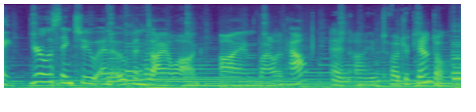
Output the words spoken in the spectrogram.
Hi, you're listening to an open dialogue. I'm Violet Howe. And I'm Tawdra Kandle.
